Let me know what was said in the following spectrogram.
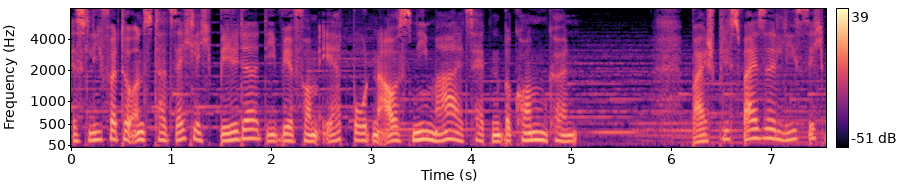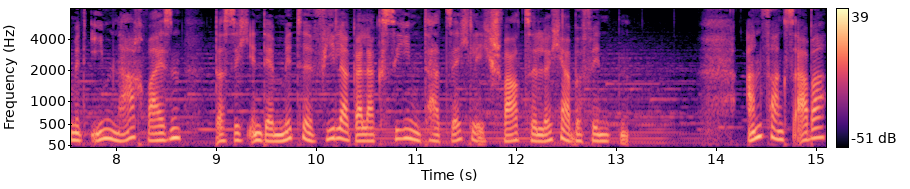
Es lieferte uns tatsächlich Bilder, die wir vom Erdboden aus niemals hätten bekommen können. Beispielsweise ließ sich mit ihm nachweisen, dass sich in der Mitte vieler Galaxien tatsächlich schwarze Löcher befinden. Anfangs aber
